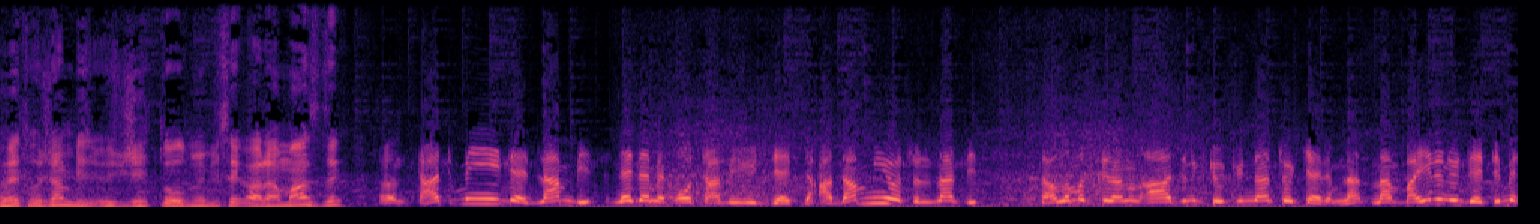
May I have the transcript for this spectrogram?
Evet hocam biz ücretli olduğunu bilsek aramazdık. Lan Taç mı yiyeceğiz lan biz? Ne demek o tabii ücretli? Adam mı yiyorsunuz lan siz? Dalımı kıranın ağacının kökünden sökerim lan. Lan bayılın ücretimi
